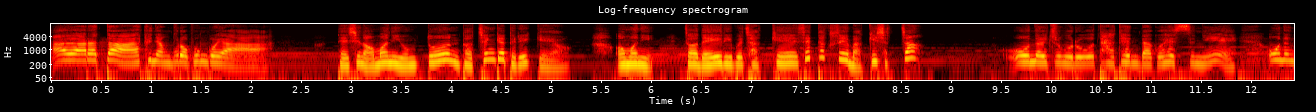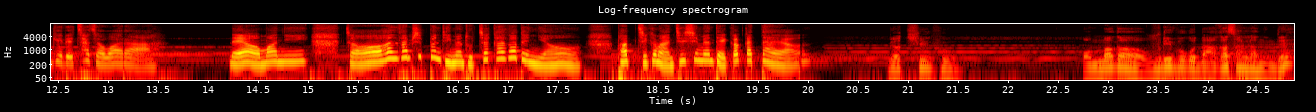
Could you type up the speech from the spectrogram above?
아유, 알았다. 그냥 물어본 거야. 대신 어머니 용돈 더 챙겨드릴게요. 어머니, 저 내일 입을 자켓 세탁소에 맡기셨죠? 오늘 중으로 다 된다고 했으니 오는 길에 찾아와라. 네, 어머니. 저 한 30분 뒤면 도착하거든요. 밥 지금 안 치시면 될 것 같아요. 며칠 후 엄마가 우리 보고 나가 살라는데?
